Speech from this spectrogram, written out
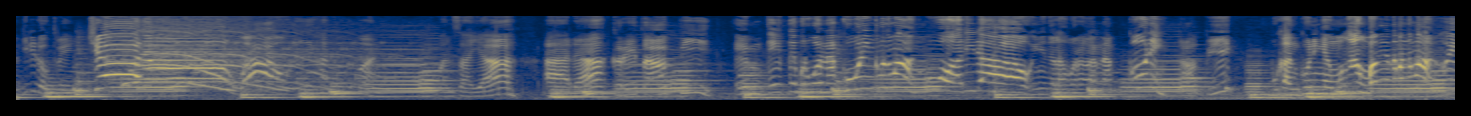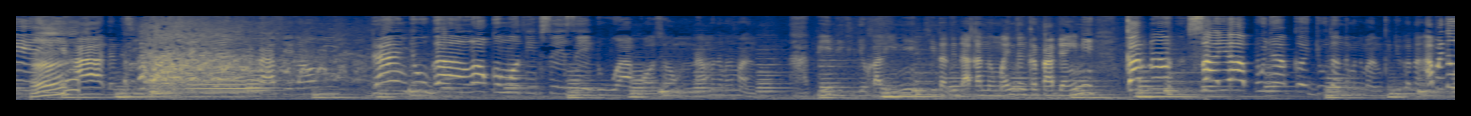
lagi di Doktrin Channel. Wow, lihat teman-teman. Di depan saya ada kereta api MTT berwarna kuning teman-teman. Wadidaw, ini adalah warna kuning, tapi bukan kuning yang mengambang ya teman-teman. Wih, lihat dan di sini ada kereta api ekonomi dan juga lokomotif CC 206 teman-teman. Tapi di video kali ini kita tidak akan memainkan kereta api yang ini karena saya punya kejutan teman-teman. Kejutan apa itu?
